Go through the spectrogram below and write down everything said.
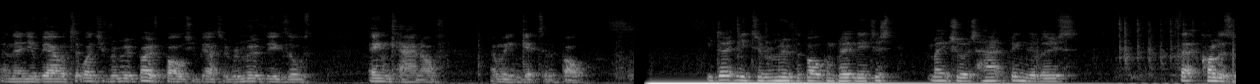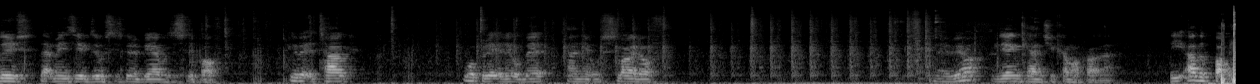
and then you'll be able to, once you've removed both bolts, you'll be able to remove the exhaust end can off, and we can get to the bolt. You don't need to remove the bolt completely, just make sure it's finger loose. If that collar's loose, that means the exhaust is going to be able to slip off. Give it a tug, wobble it a little bit, and it will slide off. There we are, and the end can should come off like that. The other bolt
